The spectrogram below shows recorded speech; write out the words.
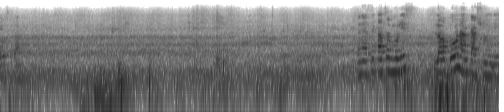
অবস্থা। এখানে আছে কাঁচামরিচ, লবণ আর কাসুন্দি।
